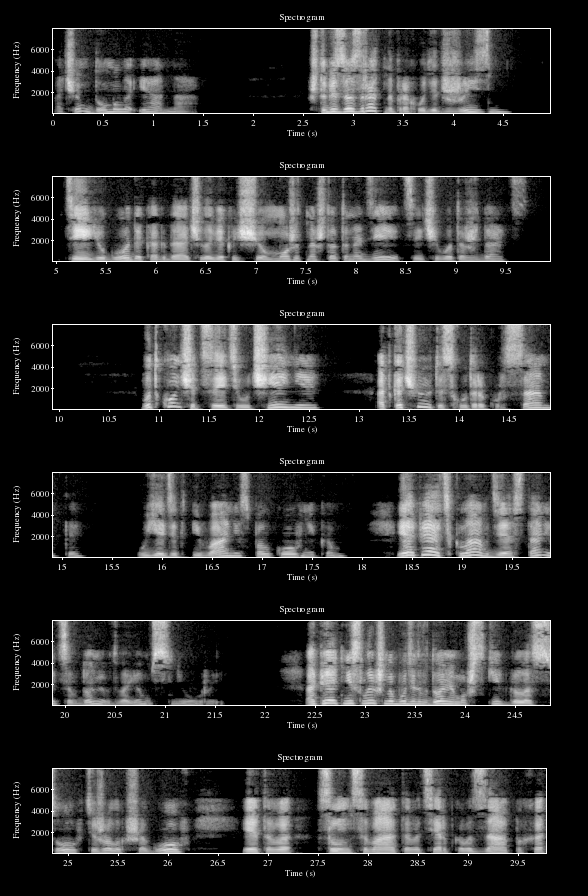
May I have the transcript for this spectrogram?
о чем думала и она. Что безвозвратно проходит жизнь, те ее годы, когда человек еще может на что-то надеяться и чего-то ждать. Вот кончатся эти учения, откачуют из хутора курсанты, уедет и Ваня с полковником, и опять Клавдия останется в доме вдвоем с Нюрой. Опять не слышно будет в доме мужских голосов, тяжелых шагов и этого солнцеватого терпкого запаха,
